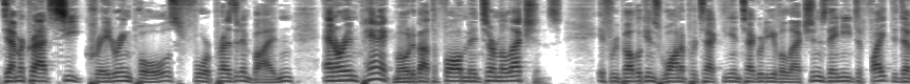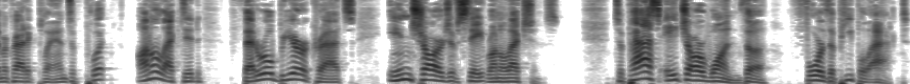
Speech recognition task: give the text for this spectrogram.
Democrats seek cratering polls for President Biden and are in panic mode about the fall midterm elections. If Republicans want to protect the integrity of elections, they need to fight the Democratic plan to put unelected federal bureaucrats in charge of state run elections. To pass H.R. 1, the For the People Act,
